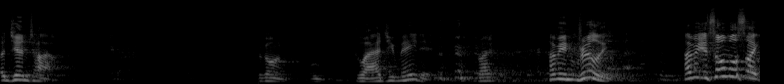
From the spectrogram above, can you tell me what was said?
a Gentile. We're going, Well, glad you made it, right? I mean, really. I mean, it's almost like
